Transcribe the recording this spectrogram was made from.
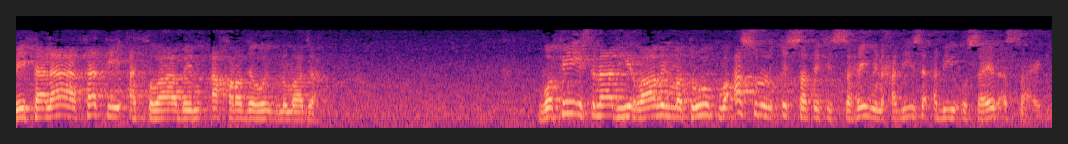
بثلاثة أثواب أخرجه ابن ماجه. وفي إسناده راو متروك وأصل القصة في الصحيح من حديث أبي أسيد الساعدي.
